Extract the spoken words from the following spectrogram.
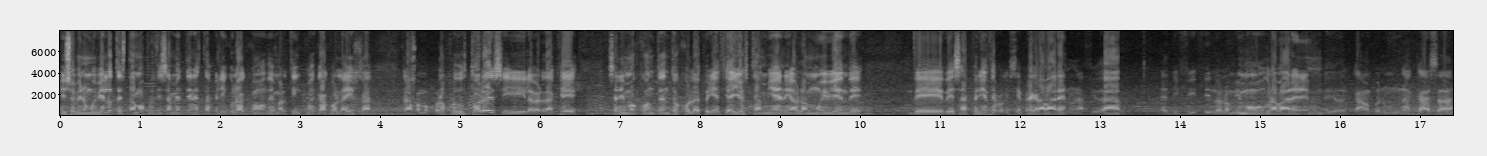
Y eso vino muy bien, lo testamos precisamente en esta película con, de Martín Cuenca, con la hija. Trabajamos con los productores y la verdad es que salimos contentos con la experiencia, ellos también, y hablan muy bien de, de, esa experiencia, porque siempre grabar en una ciudad es difícil, no es lo mismo grabar en medio del campo, en una casa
